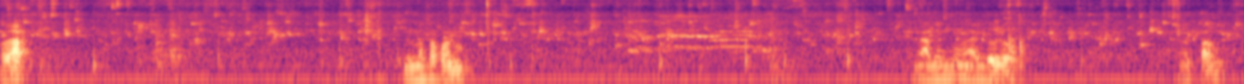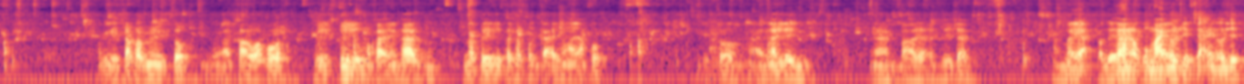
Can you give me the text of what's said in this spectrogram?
Sarap. Masa ko no. Naging mga idol oh. Ang pang. Nakikita kami nito. Yung asawa ko. Dito yung makain sa akin. Napili ka sa pagkain ng anak ko. Ito, ay nalin. Yan, bahala na dyan. Mamaya, pag ako kumain ulit, kain ulit.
